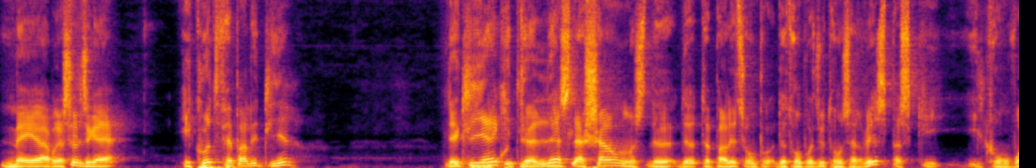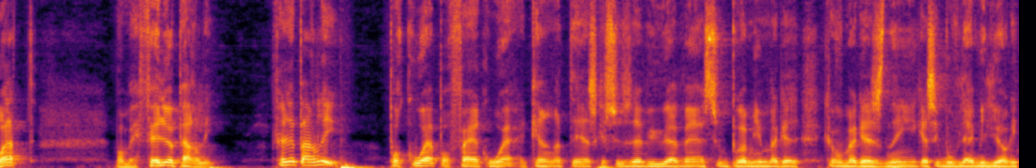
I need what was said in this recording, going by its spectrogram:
Mais après ça, je dirais, écoute, fais parler le client. Le client qui te laisse la chance de, de te parler de, son, de ton produit ou de ton service parce qu'il il convoite, bon, ben, fais-le parler. Fais-le parler. Pourquoi? Pour faire quoi? Quand est-ce? Qu'est-ce que vous avez eu avant? C'est le premier que vous magasinez? Qu'est-ce que vous voulez améliorer?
